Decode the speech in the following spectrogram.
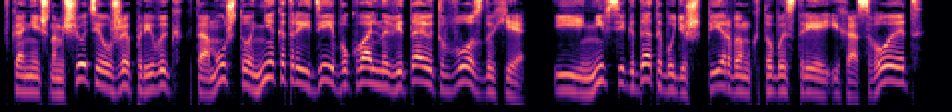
В конечном счете уже привык к тому, что некоторые идеи буквально витают в воздухе, и не всегда ты будешь первым, кто быстрее их освоит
